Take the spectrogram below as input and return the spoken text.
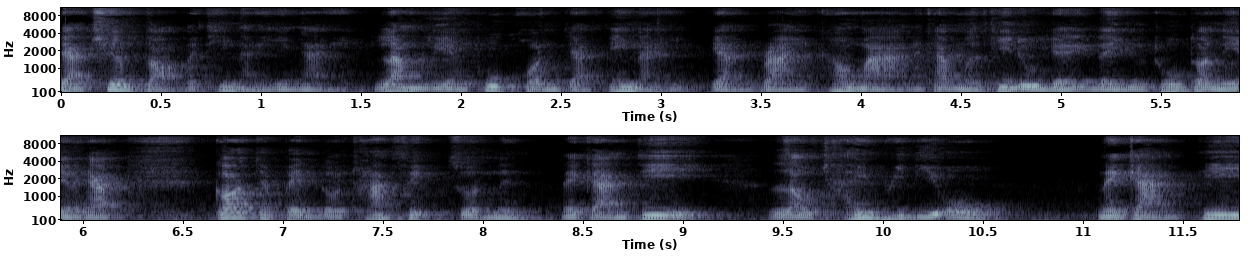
จะเชื่อมต่อไปที่ไหนยังไงลำเลียงผู้คนจากที่ไหนอย่างไรเข้ามานะครับ เหมือนที่ดูในใน u t u b e ตอนนี้นะครับ ก็จะเป็นตัวทราฟฟิกส่วนหนึ่งในการที่เราใช้วิดีโอ ในการที่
